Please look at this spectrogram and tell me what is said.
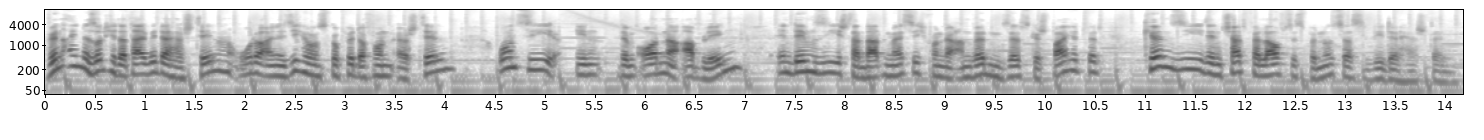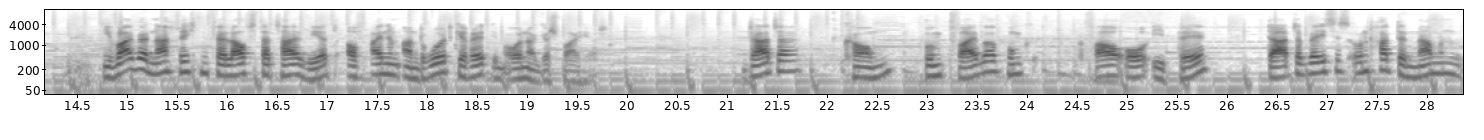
Wenn eine solche Datei wiederherstellen oder eine Sicherungskopie davon erstellen und sie in dem Ordner ablegen, in dem sie standardmäßig von der Anwendung selbst gespeichert wird, können Sie den Chatverlauf des Benutzers wiederherstellen. Die Viber-Nachrichtenverlaufsdatei wird auf einem Android-Gerät im Ordner gespeichert. Data.com.viber.voip Databases und hat den Namen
